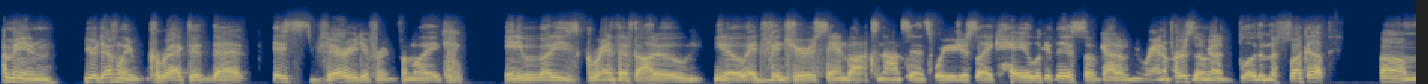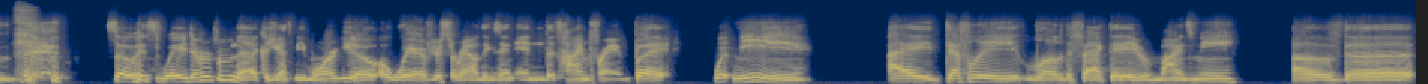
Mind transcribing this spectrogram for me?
I mean, you're definitely correct that, it's very different from like anybody's Grand Theft Auto, you know, adventure sandbox nonsense where you're just like, hey, look at this. I've got a random person. I'm gonna blow them the fuck up. Um so it's way different from that because you have to be more, you know, aware of your surroundings and, and the time frame. But with me, I definitely love the fact that it reminds me of the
